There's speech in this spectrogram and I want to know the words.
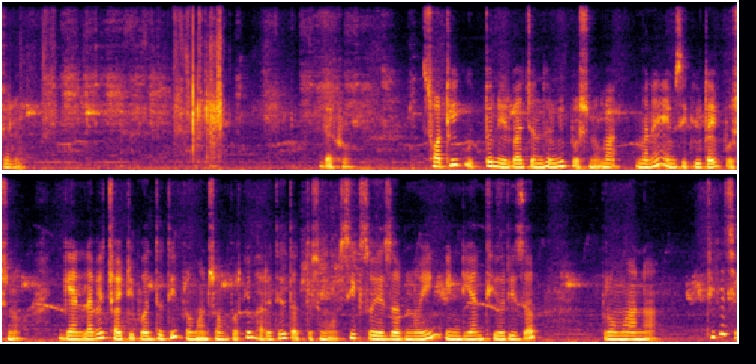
চলো। দেখো, সঠিক উত্তর নির্বাচনধর্মী প্রশ্ন মানে এমসিকিউ টাইপ প্রশ্ন। জ্ঞান লাভের ছয়টি পদ্ধতি প্রমাণ সম্পর্কে ভারতীয় তত্ত্বসমূহ। Six ways of knowing Indian theories of pramana ঠিক আছে?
